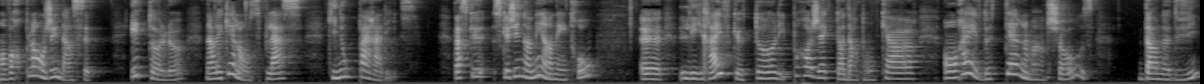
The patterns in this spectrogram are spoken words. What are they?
on va replonger dans cet état-là dans lequel on se place qui nous paralyse. Parce que ce que j'ai nommé en intro, euh, les rêves que tu as, les projets que tu as dans ton cœur. On rêve de tellement de choses dans notre vie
